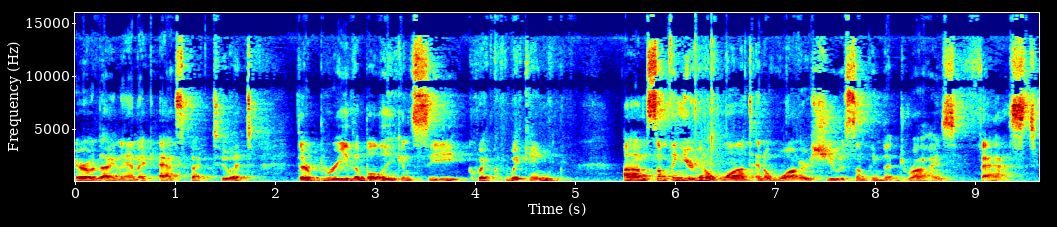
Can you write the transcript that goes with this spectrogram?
aerodynamic aspect to it. They're breathable. You can see quick wicking um, something you're gonna want in a water shoe is something that dries fast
